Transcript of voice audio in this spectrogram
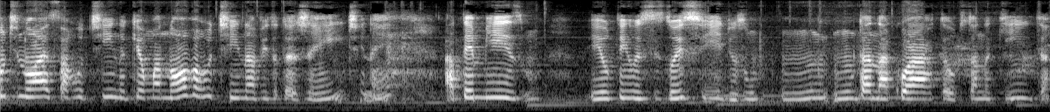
Continuar essa rotina, que é uma nova rotina na vida da gente, né? Até mesmo eu tenho esses dois filhos, um, um, tá na quarta, outro tá na quinta,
